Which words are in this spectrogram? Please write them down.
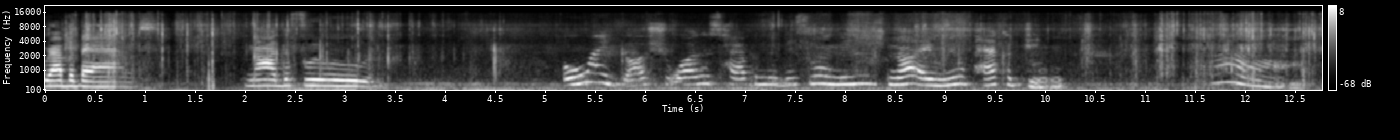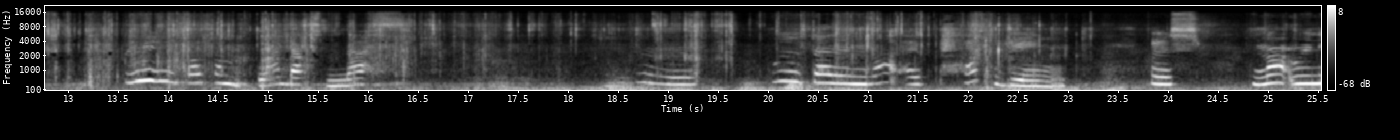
rubber bands. Not the food. Oh my gosh, what is happening to this one? This is not a real packaging. Ah. Maybe we got some blind box left. Hmm. What is that is not a packaging? It's not really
